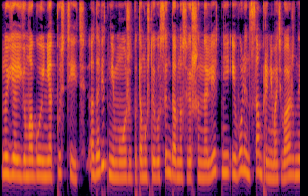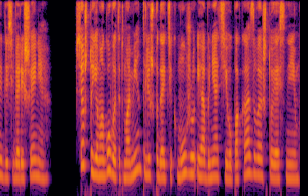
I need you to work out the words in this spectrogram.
Но я ее могу и не отпустить, а Давид не может, потому что его сын давно совершеннолетний и волен сам принимать важные для себя решения. Все, что я могу в этот момент, лишь подойти к мужу и обнять его, показывая, что я с ним.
